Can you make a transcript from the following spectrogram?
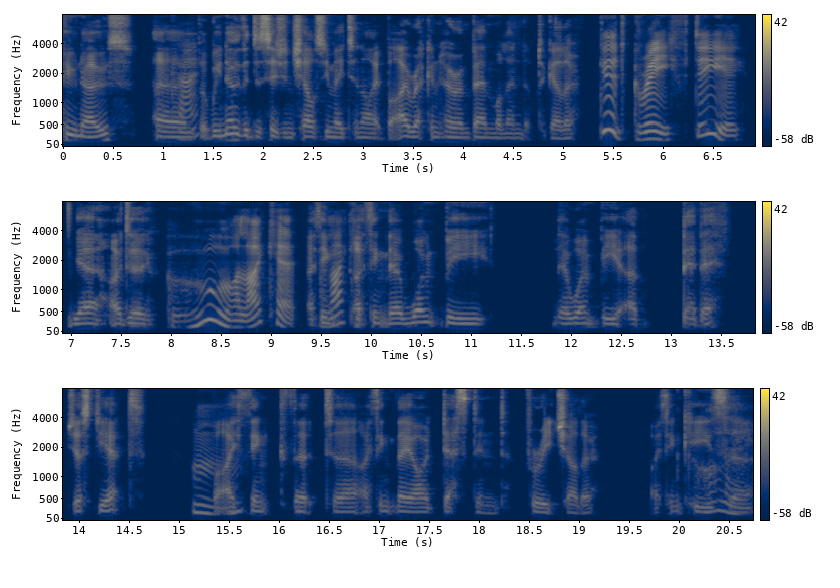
Who knows? Um, Okay. but we know the decision Chelsea made tonight. But I reckon her and Ben will end up together. Good grief, do you? Yeah, I do. Ooh, I like it. I think. like I, think there won't be. There won't be a bebe just yet. but I Mm. think that uh, I think they are destined for each other. I think he's uh,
